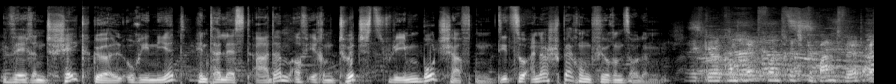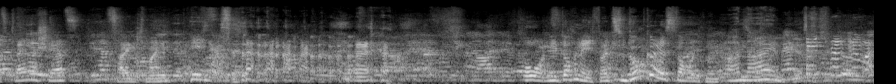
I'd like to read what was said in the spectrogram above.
Während Shake Girl uriniert, hinterlässt Adam auf ihrem Twitch-Stream Botschaften, die zu einer Sperrung führen sollen. Ich Girl komplett von Twitch gebannt wird. Als kleiner Scherz zeige ich meinen Penis. oh, nee, doch nicht, weil es zu dunkel ist da unten. Ah nein. Ich will hier was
